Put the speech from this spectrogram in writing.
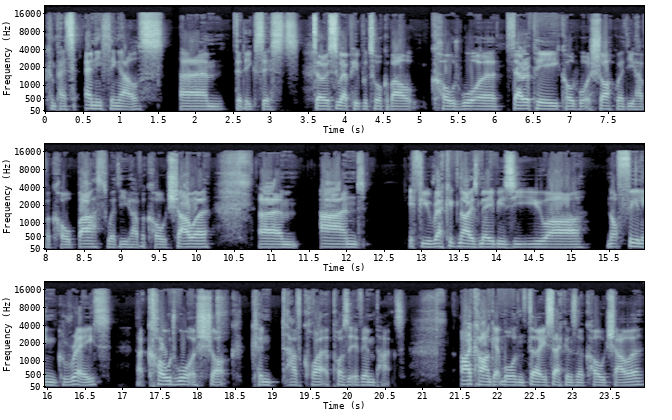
compared to anything else um, that exists. So this is where people talk about cold water therapy, cold water shock, whether you have a cold bath, whether you have a cold shower. Um, and if you recognize maybe you are not feeling great, that cold water shock can have quite a positive impact. I can't get more than 30 seconds in a cold shower.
